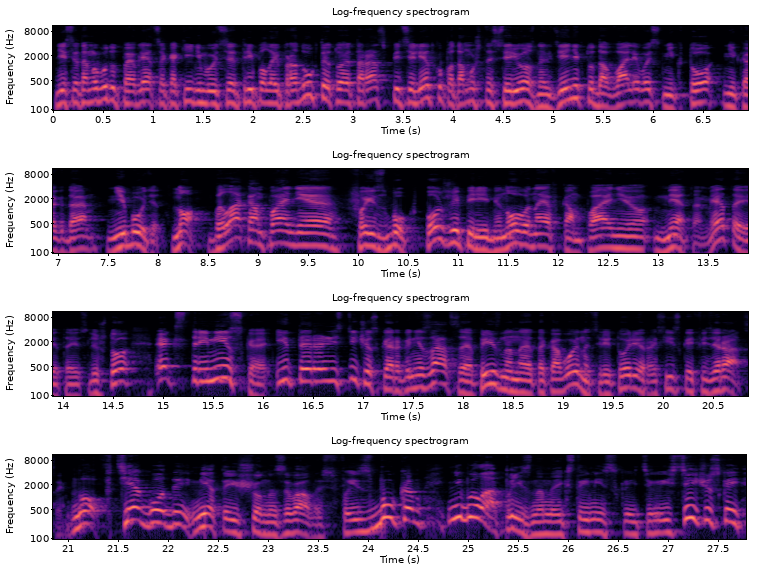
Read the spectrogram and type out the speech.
Если там и будут появляться какие-нибудь AAA продукты, то это раз в пятилетку, потому что серьезных денег туда валивать никто никогда не будет. Но была компания Facebook, позже переименованная в компанию Meta. Meta это, если что, экстремистская и террористическая организация, признанная таковой таковой на территории Российской Федерации. Но в те годы мета еще называлась Фейсбуком, не была признана экстремистской и террористической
